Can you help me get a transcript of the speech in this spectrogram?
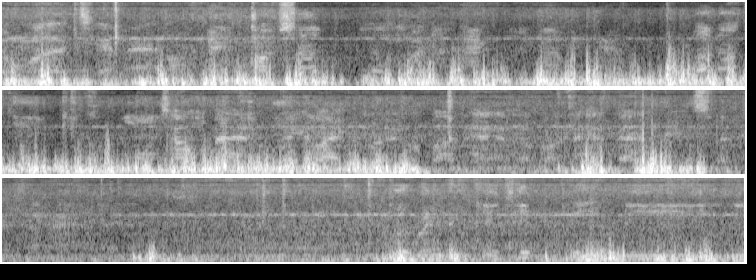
Đúng rồi, triển lãm. về concert là gọi là hai mươi năm đó đó thì cái không gian. Trong bản quy hoạch mới của bọn em là bọn em đã đề xuất cái phương án bên bị đi đi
